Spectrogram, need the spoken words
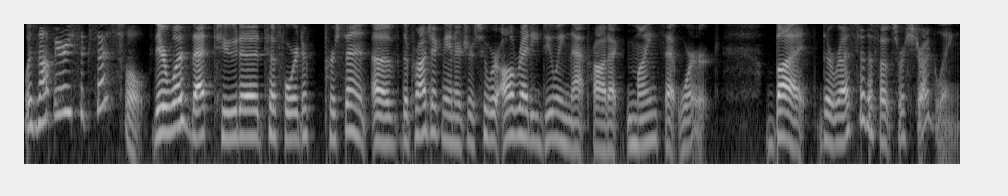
was not very successful. There was that 2 to, to 4% of the project managers who were already doing that product mindset work. But the rest of the folks were struggling.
